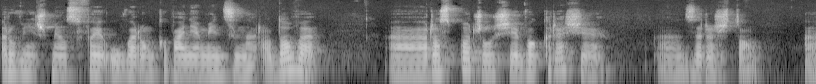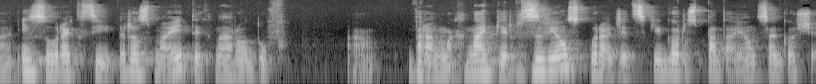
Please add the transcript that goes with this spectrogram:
również miał swoje uwarunkowania międzynarodowe. Rozpoczął się w okresie zresztą insurekcji rozmaitych narodów w ramach najpierw Związku Radzieckiego rozpadającego się,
